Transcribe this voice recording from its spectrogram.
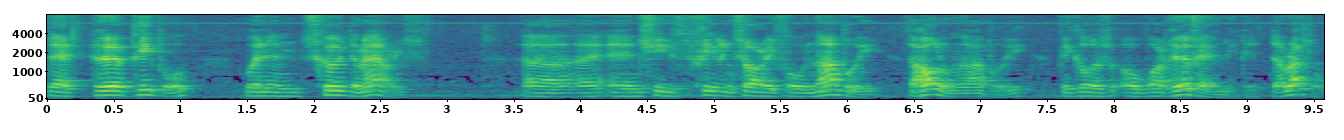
that her people went and screwed the Maoris uh, and she's feeling sorry for Ngāpuhi, the whole of Ngāpuhi, because of what her family did, the Russells.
